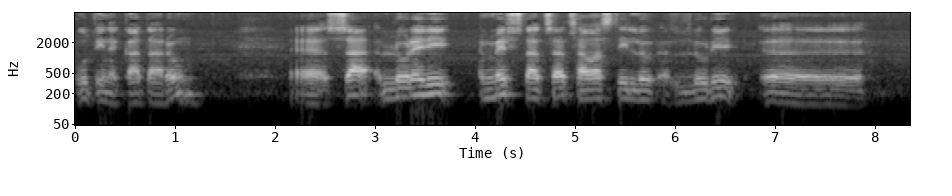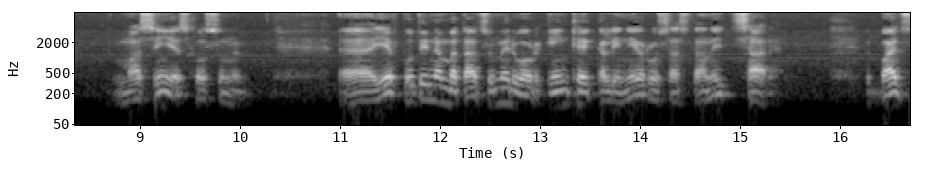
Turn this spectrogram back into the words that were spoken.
Պուտինը կատարում, սա լուրերի մեր ստացած հավաստի լուրի մասին ես խոսում եմ եւ Պուտինը մտածում էր, որ ինքը կլինի Ռուսաստանի ցարը բայց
